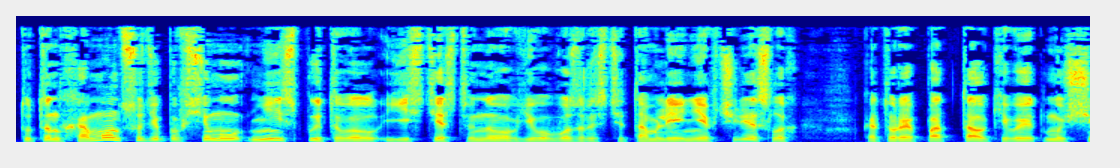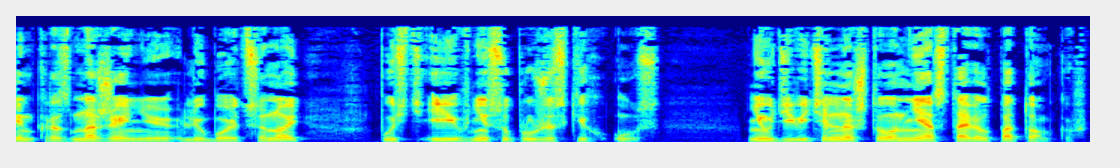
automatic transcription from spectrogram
Тутанхамон, судя по всему, не испытывал естественного в его возрасте томления в чреслах, которое подталкивает мужчин к размножению любой ценой, пусть и вне супружеских уз. Неудивительно, что он не оставил потомков.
